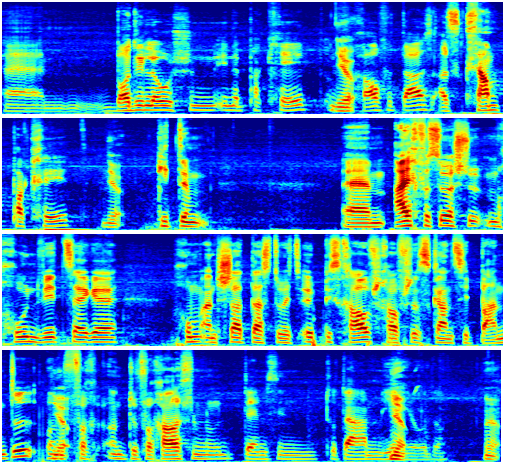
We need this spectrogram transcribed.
ähm, Bodylotion in ein Paket und Ja. verkaufen das als Gesamtpaket. Ja. Gibt dem, ähm, eigentlich versuchst du dem Kunden wie zu sagen, komm, anstatt dass du jetzt etwas kaufst, kaufst du das ganze Bundle und, Ja. und du verkaufst in dem Sinn total mehr, Ja. oder? Ja.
